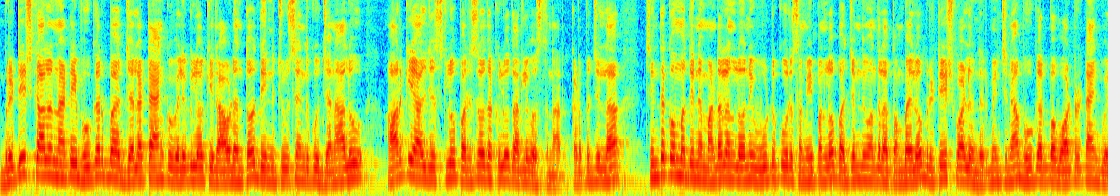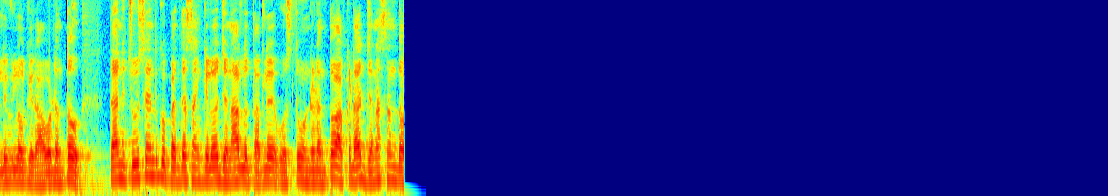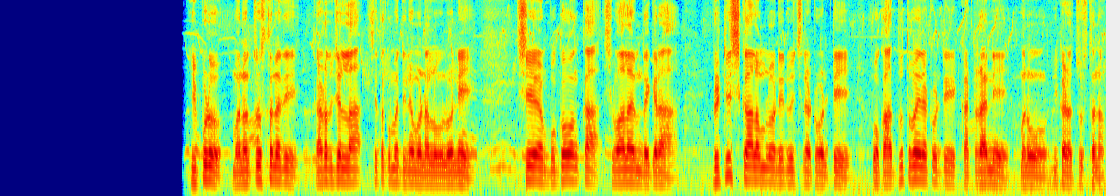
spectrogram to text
British కాలం నాటి భూగర్భ జల ట్యాంకు వెలుగులోకి రావడంతో దీన్ని చూసేందుకు జనాలు ఆర్కియాలజిస్టులు పరిశోధకులు తరలివస్తున్నారు. కడప జిల్లా చింతకొమ్మదిన్నె మండలంలోని ఊటుకూరు సమీపంలో పద్దెనిమిది వందల తొంభైలో బ్రిటిష్ వాళ్ళు నిర్మించిన భూగర్భ వాటర్ ట్యాంక్ వెలుగులోకి రావడంతో దాన్ని చూసేందుకు పెద్ద సంఖ్యలో జనాలు తరలి వస్తూ ఉండడంతో అక్కడ జనసంద ఇప్పుడు మనం చూస్తున్నది కడప జిల్లా చింతకుమదిన మండలంలోని శి బుగ్గవంక శివాలయం దగ్గర బ్రిటిష్ కాలంలో నిర్మించినటువంటి ఒక అద్భుతమైనటువంటి కట్టడాన్ని మనం ఇక్కడ చూస్తున్నాం.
